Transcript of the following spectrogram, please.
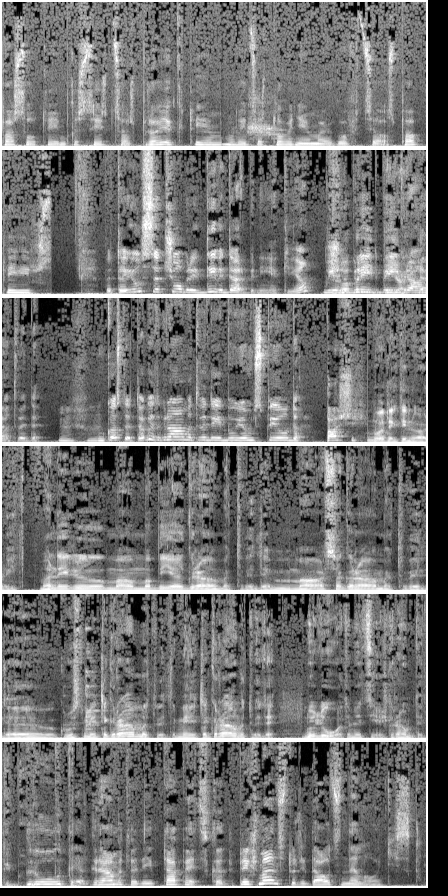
pasūtījumi, kas ir caur projektiem, līdz ar to viņiem vajag oficiāls papīrus. Bet jūs esat šobrīd divi darbinieki, ja? Vienu Šobrīd brīdi bija bija, grāmatvede. Mm -hmm. Un kas tad tagad grāmatvedību jums pilda? Paši. Noteikti Nārīt. Man ir mamma bija grāmatvede, māsa grāmatvede, krustmiete grāmatvede, meita grāmatvede. Nu ļoti necieši grāmatvedība. Grūti ar grāmatvedību, tāpēc, ka priekš manis tur ir daudz neloģiska.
